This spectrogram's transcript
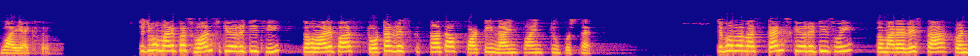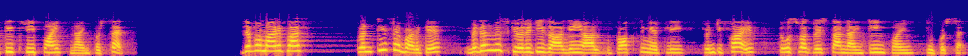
Y axis تو جب ہمارے پاس ون سیکورٹی تھی تو ہمارے پاس ٹوٹل رسک کتنا تھا؟ 49.2 پرسینٹ جب ہمارے پاس 10 سیکورٹیز ہوئی تو ہمارا رسک تھا 23.9 پرسینٹ جب ہمارے پاس 20 سے بڑھ کے مڈل میں سیکورٹیز آ گئی اپروکسیمیٹلی 25 تو اس وقت رسک تھا 19.2 پرسینٹ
